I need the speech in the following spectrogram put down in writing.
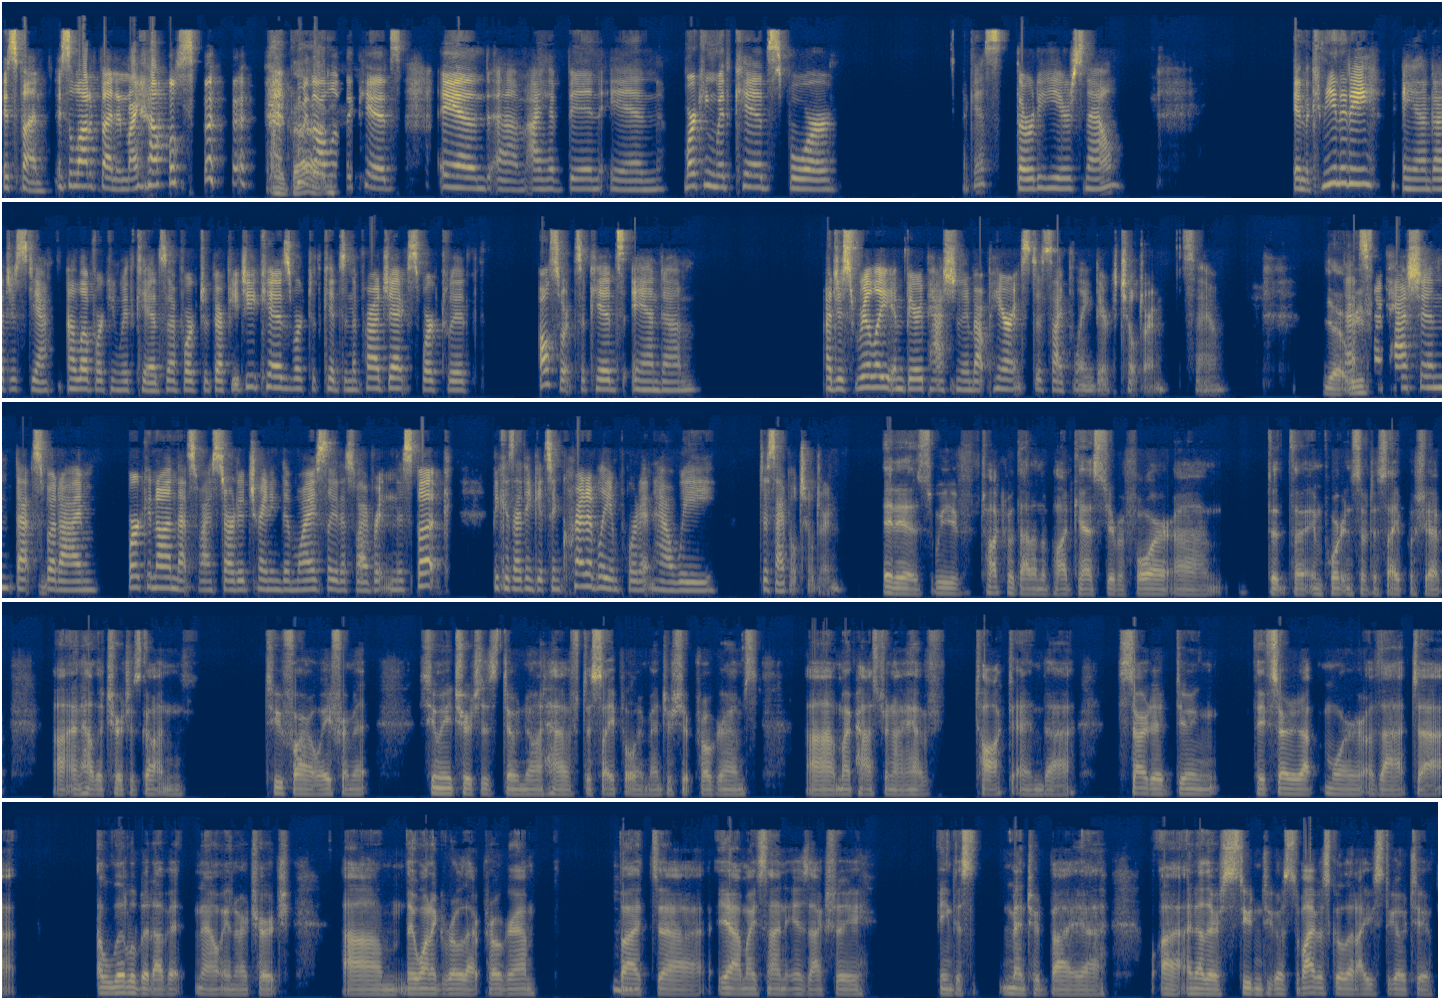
it's fun. It's a lot of fun in my house with all of the kids. And um, I have been in working with kids for, I guess, 30 years now in the community. And I just, yeah, I love working with kids. I've worked with refugee kids, worked with kids in the projects, worked with all sorts of kids. And um, I just really am very passionate about parents discipling their children. So, yeah, that's we've... my passion. That's what I'm working on. That's why I started training them wisely. That's why I've written this book because I think it's incredibly important how we disciple children. It is. We've talked about that on the podcast here before. Um, the, the importance of discipleship uh, and how the church has gotten too far away from it. Too many churches do not have disciple or mentorship programs. Uh, my pastor and I have talked and uh, started doing. They've started up more of that, uh, a little bit of it now in our church. Um, they want to grow that program, mm-hmm. but uh, yeah, my son is actually being just mentored by uh, uh, another student who goes to Bible school that I used to go to,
